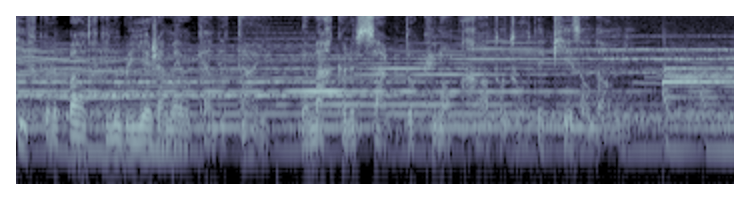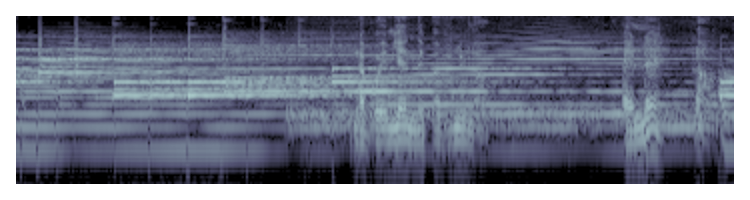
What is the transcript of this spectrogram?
que le peintre qui n'oubliait jamais aucun détail ne marque le sable d'aucune empreinte autour des pieds endormis. La bohémienne n'est pas venue là. Elle est là.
